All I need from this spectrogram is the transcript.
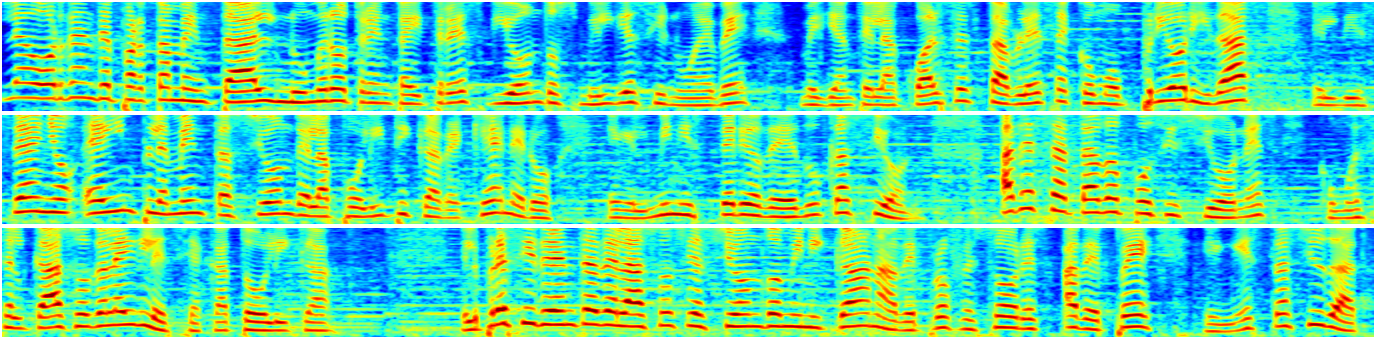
La orden departamental número 33-2019, mediante la cual se establece como prioridad el diseño e implementación de la política de género en el Ministerio de Educación, ha desatado posiciones, como es el caso de la Iglesia Católica. El presidente de la Asociación Dominicana de Profesores ADP en esta ciudad,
